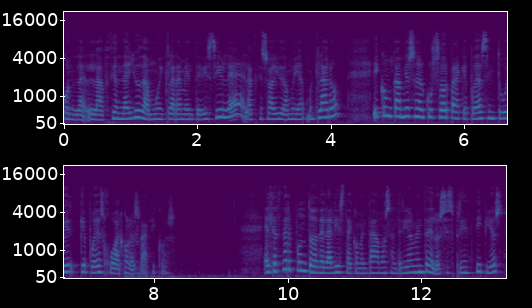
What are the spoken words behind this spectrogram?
con la, opción de ayuda muy claramente visible, el acceso a la ayuda muy, claro, y con cambios en el cursor para que puedas intuir que puedes jugar con los gráficos. El tercer punto de la lista que comentábamos anteriormente de los seis principios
